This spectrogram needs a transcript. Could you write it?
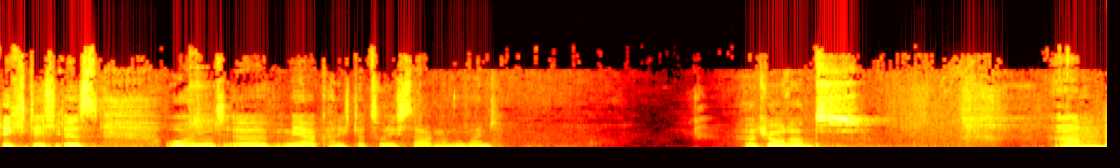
richtig ist. Und äh, mehr kann ich dazu nicht sagen im Moment. Herr Jordans. Ähm,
